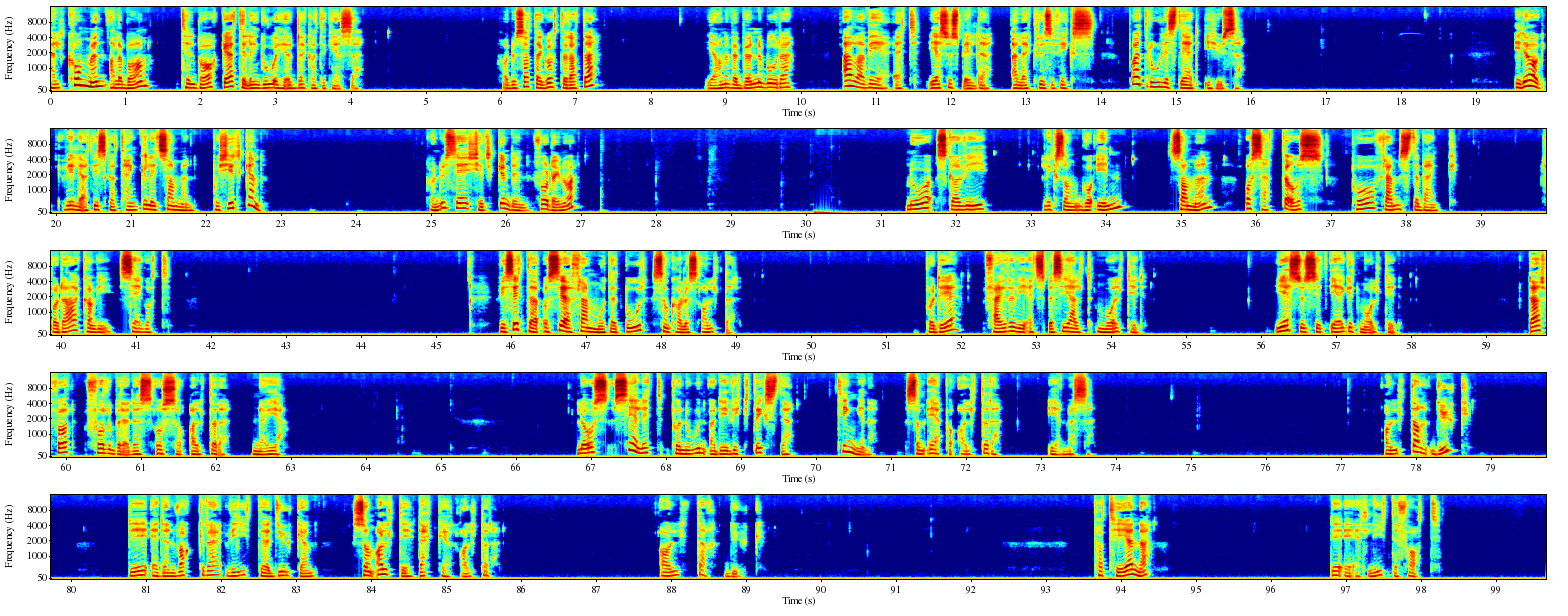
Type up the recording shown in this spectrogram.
Velkommen, alle barn, tilbake til Den gode hyrde katekese. Har du satt deg godt til rette? Gjerne ved bønnebordet eller ved et Jesusbilde eller krusifiks på et rolig sted i huset. I dag vil jeg at vi skal tenke litt sammen på kirken. Kan du se kirken din for deg nå? Nå skal vi liksom gå inn sammen og sette oss på fremste benk, for der kan vi se godt. Vi sitter og ser frem mot et bord som kalles alter. På det feirer vi et spesielt måltid. Jesus sitt eget måltid. Derfor forberedes også alteret nøye. La oss se litt på noen av de viktigste tingene som er på alteret i en messe. Alterduk Det er den vakre, hvite duken som alltid dekker alteret. Alterduk. Patene Det er et lite fat.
